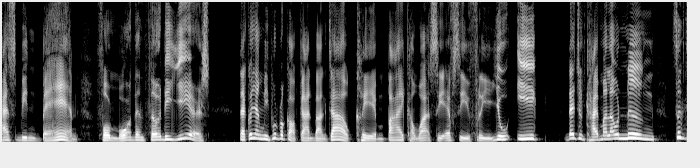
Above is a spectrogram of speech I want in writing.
has been banned for more than 30 years แต่ก็ยังมีผู้ประกอบการบางเจ้า เคลมป้ายคำว่า CFC ฟรีอยู่อีก ได้จุดขายมาแล้วหนึ่ง ซึ่งจ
